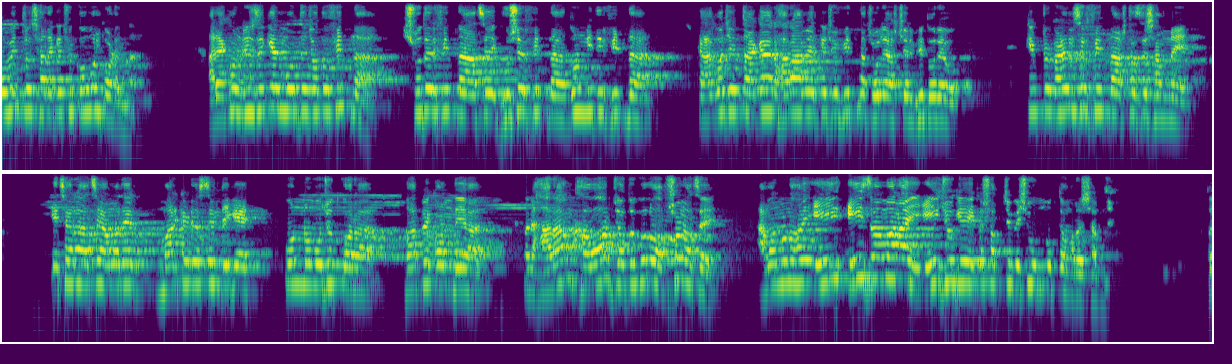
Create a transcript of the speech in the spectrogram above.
পবিত্র ছাড়া কিছু কবুল করেন না। আর এখন রিজিকের মধ্যে যত ফিতনা, সুদের ফিতনা আছে, ঘুষের ফিতনা, দুর্নীতির ফিতনা, কাগজের টাকার হারামের কিছু ফিতনা চলে আসছে ভিতরেও ক্রিপ্টোকারেন্সির ফিতনা আসতেছে সামনে। এছাড়া আছে আমাদের মার্কেটের সিন্ডিকেট পণ্য মজুত করা মাপে কম দেয়া। মানে হারাম খাওয়ার যতগুলো অপশন আছে, আমার মনে হয় এই এই জামানায়, এই যুগে এটা সবচেয়ে বেশি উন্মুক্ত আমাদের সামনে। তো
